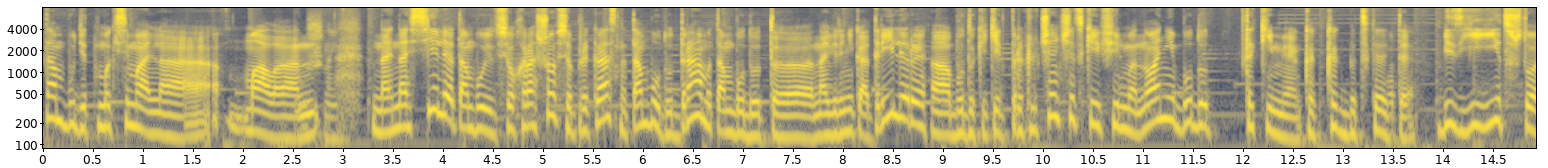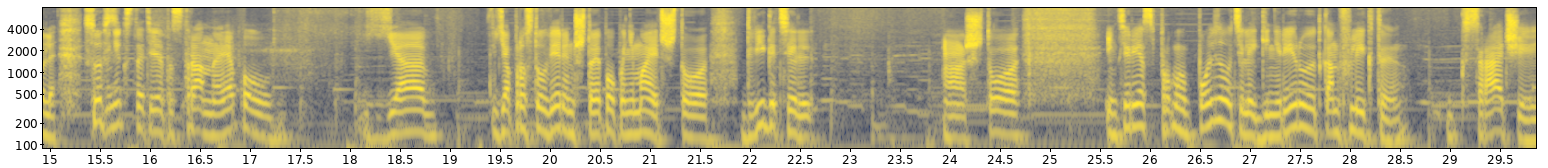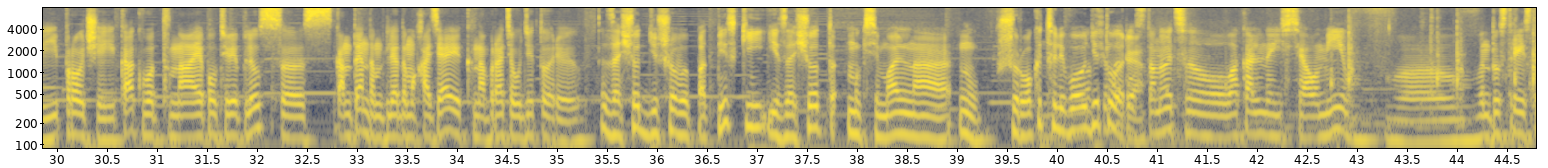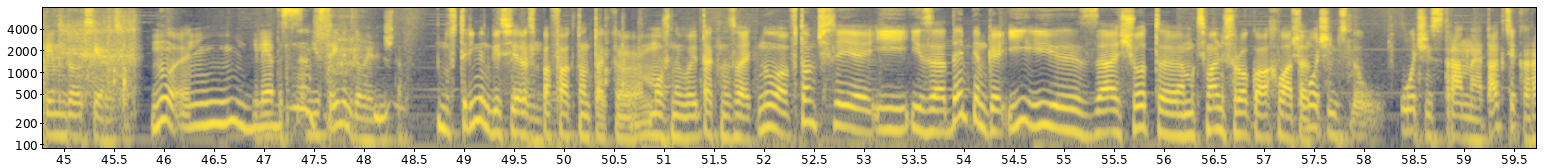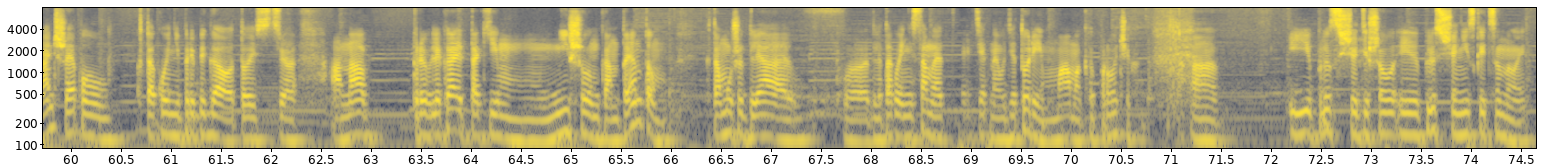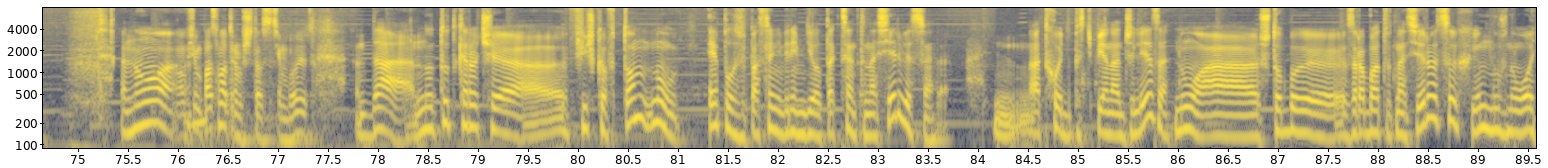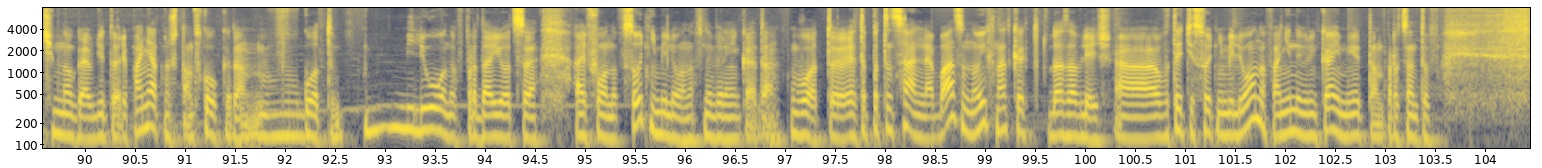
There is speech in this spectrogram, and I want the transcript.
там будет максимально мало на насилия, там будет все хорошо, все прекрасно, там будут драмы, там будут э, наверняка триллеры, э, будут какие-то приключенческие фильмы, но они будут такими, как, как бы сказать-то, без яиц, что ли. Собственно... Мне, кстати, это странно. Apple, я, я просто уверен, что Apple понимает, что двигатель, что интерес пользователей генерирует конфликты срачи и прочее. И как вот на Apple TV Plus э, с контентом для домохозяек набрать аудиторию? За счет дешевой подписки и за счет максимально ну, широкой целевой ну, общем, аудитории. Apple становится локальной Xiaomi в, в индустрии стриминговых сервисов. Ну, Или это не стриминговые или что? Ну, стриминговый сервис, по факту, он так, э, можно его и так назвать. Ну, в том числе и из-за демпинга, и, и за счет э, максимально широкого охвата. В общем, очень, ну, очень странная тактика. Раньше Apple к такой не прибегала. То есть э, она привлекает таким нишевым контентом, к тому же для, для такой не самой авторитетной аудитории, мамок и прочих. А, и плюс еще дешево, и плюс еще низкой ценой. Но... В общем, посмотрим, что с этим будет. Да, ну тут, короче, фишка в том, ну, Apple же в последнее время делает акценты на сервисы, да. отходит постепенно от железа. Ну, а чтобы зарабатывать на сервисах, им нужно очень много аудитории. Понятно, что там сколько там в год миллионов продается айфонов, сотни миллионов наверняка там. Да. Вот, это потенциальная база, но их надо как-то туда завлечь. А вот эти сотни миллионов, они наверняка имеют там процентов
